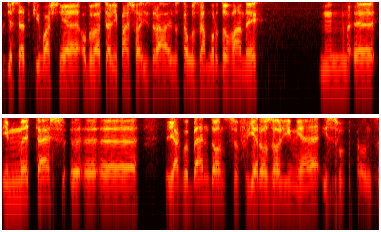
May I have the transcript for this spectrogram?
gdzie setki właśnie obywateli państwa Izrael zostało zamordowanych. Mm, i my też jakby będąc w Jerozolimie i słysząc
